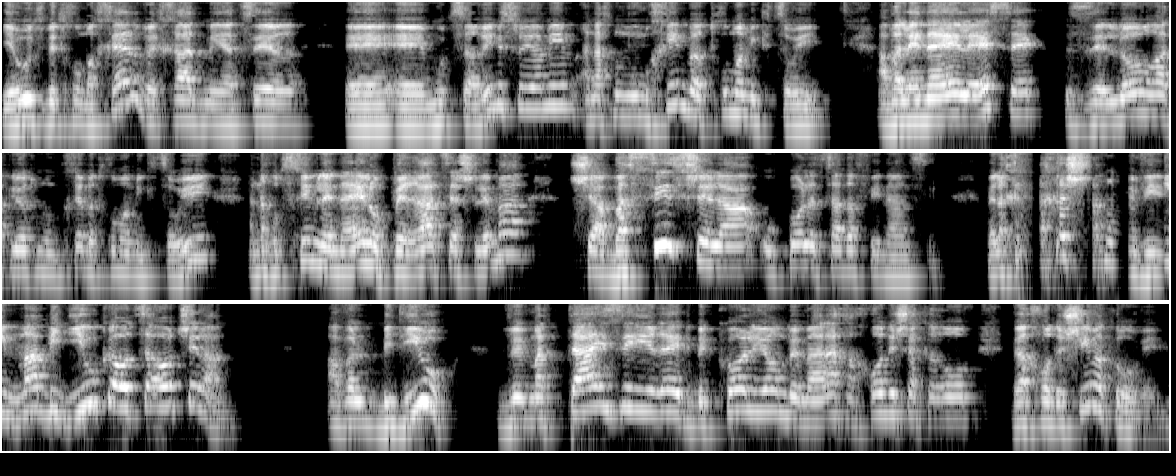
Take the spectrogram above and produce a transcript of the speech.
לייעוץ בתחום אחר, ואחד מייצר אה, אה, מוצרים מסוימים, אנחנו מומחים בתחום המקצועי. אבל לנהל עסק זה לא רק להיות מומחה בתחום המקצועי, אנחנו צריכים לנהל אופרציה שלמה שהבסיס שלה הוא כל הצד הפיננסי. ולכן אחרי שאנחנו מבינים מה בדיוק ההוצאות שלנו, אבל בדיוק, ומתי זה ירד בכל יום במהלך החודש הקרוב והחודשים הקרובים,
